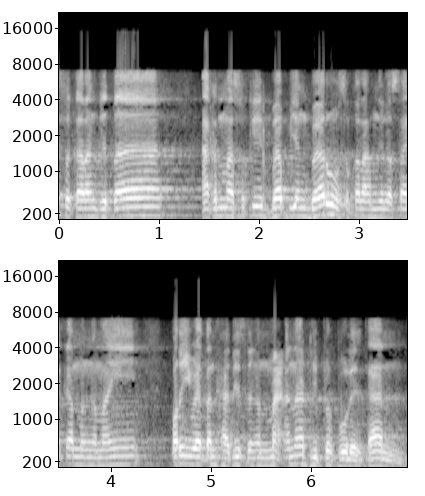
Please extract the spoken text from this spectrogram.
Sekarang kita akan masuki bab yang baru setelah menyelesaikan mengenai periwayatan hadis dengan makna diperbolehkan.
